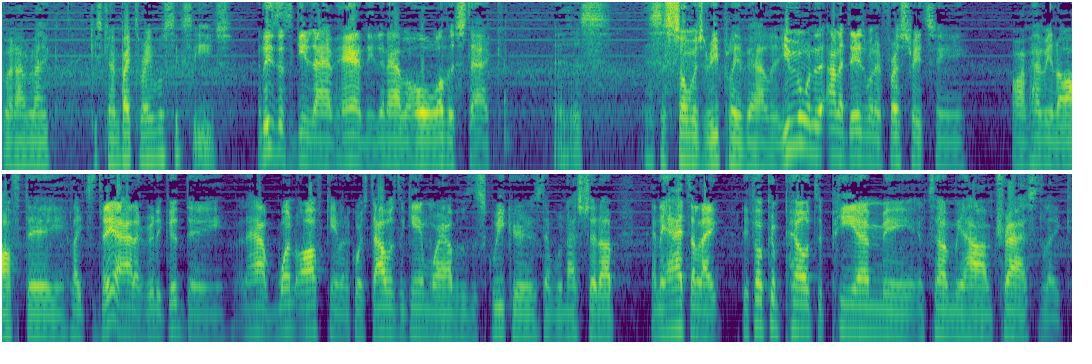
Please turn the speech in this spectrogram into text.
but I'm like, just coming back to Rainbow Six Siege. At least that's the games I have handy, then I have a whole other stack. It's just so much replay value. Even when on the days when it frustrates me, or I'm having an off day. Like today, I had a really good day. And I had one off game, and of course, that was the game where I was with the squeakers that would not shut up, and they had to like, they felt compelled to PM me and tell me how I'm trash. Like,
